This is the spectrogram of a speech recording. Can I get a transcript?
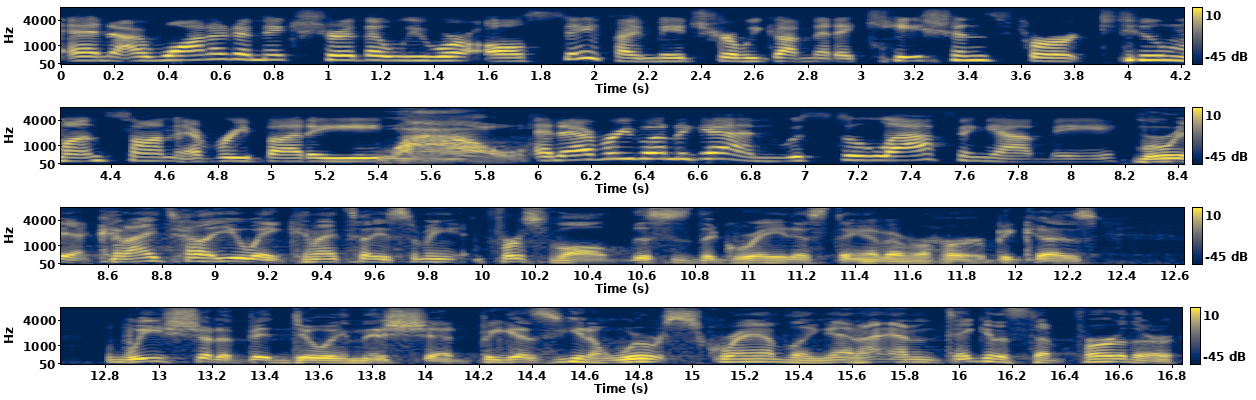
And I wanted to make sure that we were all safe. I made sure we got medications for two months on everybody. wow. And everyone, again, was still laughing at me. Maria, can I tell you, wait, can I tell you something? First of all, this is the greatest thing I've ever heard because we should have been doing this shit because, you know, we were scrambling. And, I- and taking a step further,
